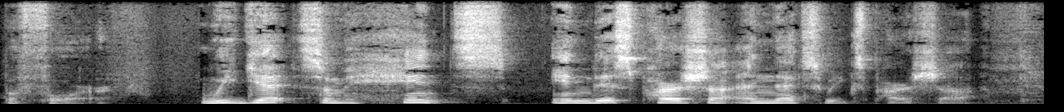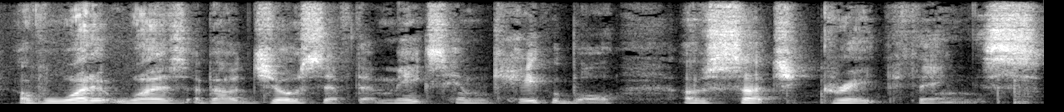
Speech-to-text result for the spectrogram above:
before? We get some hints in this Parsha and next week's Parsha of what it was about Joseph that makes him capable of such great things.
